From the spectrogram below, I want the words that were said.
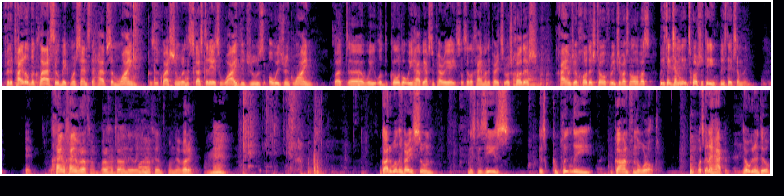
for the title of the class, it would make more sense to have some wine, because the question we're going to discuss today is why do Jews always drink wine? But uh, we will go with what we have. We have some Perrier. So say Chaim on the Perrier. It's Rosh Chodesh. Chaim is Chodesh Tov for each of us and all of us. Please take something. It's kosher to eat. Please take something. Okay. Chaim Chaim Vracham. Baruch atah Ne'ilim Amen. God willing, very soon, this disease is completely gone from the world. What's going to happen? You know what we're going to do?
